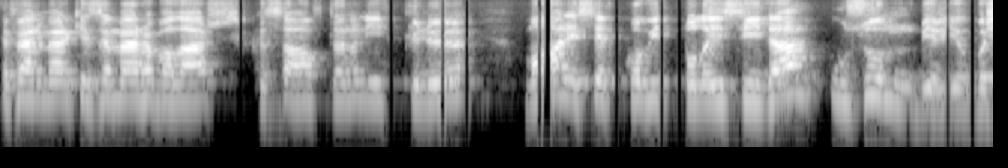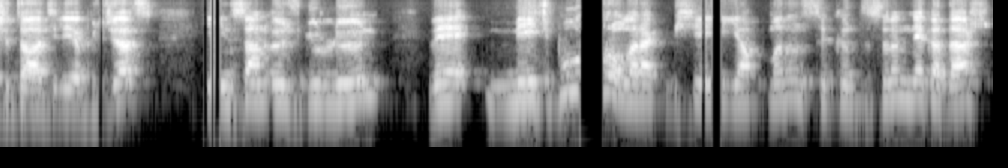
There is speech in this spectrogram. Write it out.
Efendim herkese merhabalar. Kısa haftanın ilk günü maalesef Covid dolayısıyla uzun bir yılbaşı tatili yapacağız. İnsan özgürlüğün ve mecbur olarak bir şey yapmanın sıkıntısının ne kadar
